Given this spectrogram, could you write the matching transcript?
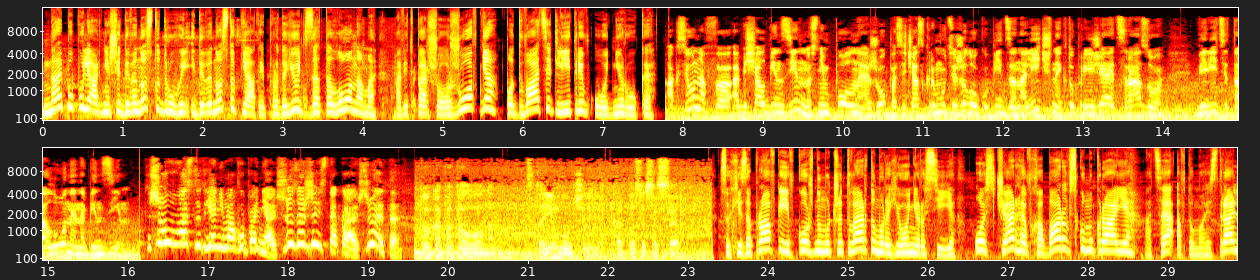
Найпопулярніші 92 і 95 продають за талонами. А від 1 жовтня по 20 літрів у одні руки. Аксенов э, обещал бензин, но с ним полная жопа. Сейчас в Крыму тяжело купить за наличные. Кто приезжает, сразу берите талоны на бензин. Что у вас тут, я не могу понять. Что за жизнь такая? Что это? Только по талонам. Стоим в очереди, как в СССР. Сухі заправки і в кожному четвертому регіоні Росії. Ось черги в Хабаровському краї, а це автомагістраль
